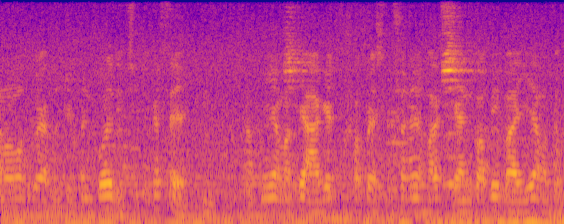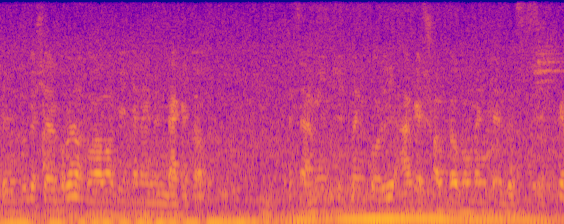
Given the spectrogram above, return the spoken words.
আমার মতো করে এখন ট্রিটমেন্ট করে দিচ্ছি ঠিক আছে? আপনি আমাকে আগের সব প্রেসক্রিপশনের হয় স্ক্যান কপি বা ইয়ে আমাকে ফেসবুকে শেয়ার করবেন অথবা আমাকে এখানে এনে দেখাতে হবে ঠিক আছে আমি আগের সব ডকুমেন্টের বেসিসে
